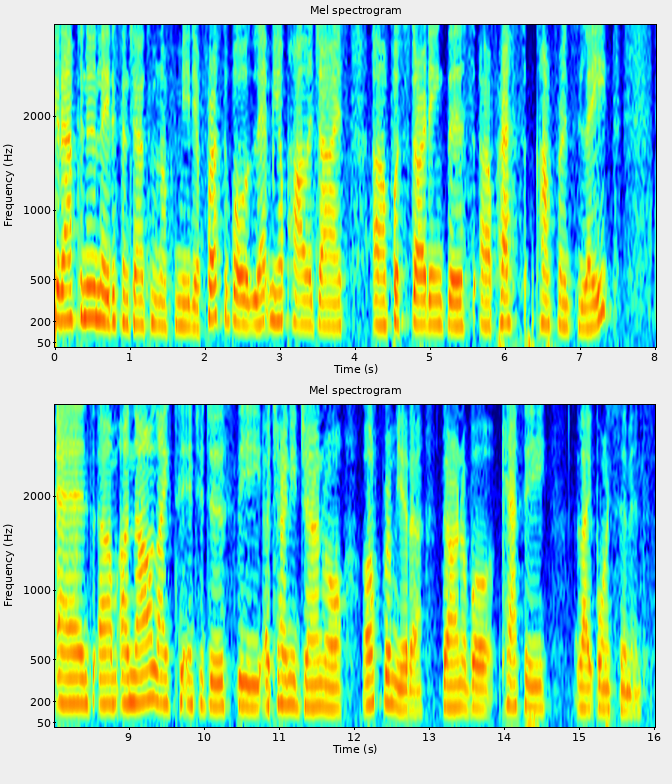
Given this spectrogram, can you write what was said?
Good afternoon, ladies and gentlemen of the media. First of all, let me apologize uh, for starting this uh, press conference late. And um, I'd now like to introduce the Attorney General of Bermuda, the Honorable Kathy Lightbourne Simmons.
